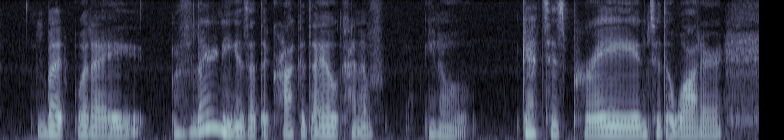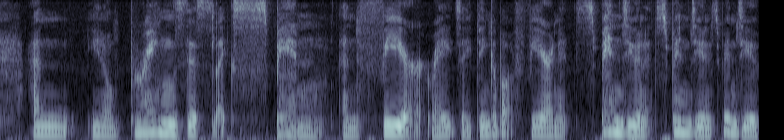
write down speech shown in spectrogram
but what I was learning is that the crocodile kind of, you know, gets his prey into the water and, you know, brings this like spin and fear, right? So you think about fear and it spins you and it spins you and it spins you.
